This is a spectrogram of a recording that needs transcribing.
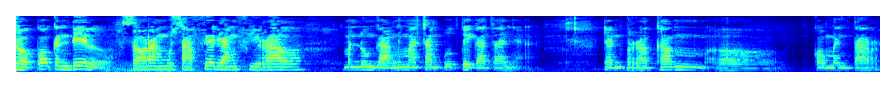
Joko Kendil, seorang musafir yang viral menunggangi macan putih katanya. Dan beragam uh, komentar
